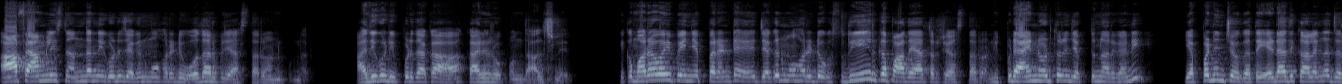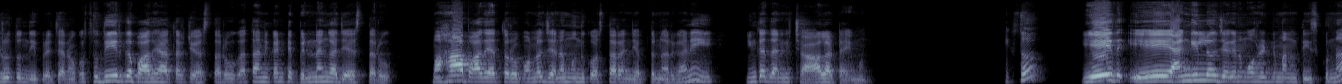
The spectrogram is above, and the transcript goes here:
ఆ ఫ్యామిలీస్ని అందరినీ కూడా జగన్మోహన్ రెడ్డి ఓదార్పు చేస్తారు అనుకున్నారు. అది కూడా ఇప్పుడు దాకా కార్యరూపం దాల్చలేదు. ఇక మరోవైపు ఏం చెప్పారంటే జగన్మోహన్ రెడ్డి ఒక సుదీర్ఘ పాదయాత్ర చేస్తారు అని. ఇప్పుడు ఆయన నోటితోనే చెప్తున్నారు కానీ ఎప్పటి నుంచో గత ఏడాది కాలంగా జరుగుతుంది ఈ ప్రచారం. ఒక సుదీర్ఘ పాదయాత్ర చేస్తారు గతానికంటే భిన్నంగా చేస్తారు. మహా పాదయాత్ర రూపంలో జనం ముందుకు వస్తారని చెప్తున్నారు కానీ ఇంకా దానికి చాలా టైం ఉంది. సో ఏది ఏ యాంగిల్లో జగన్మోహన్ రెడ్డి మనం తీసుకున్నా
